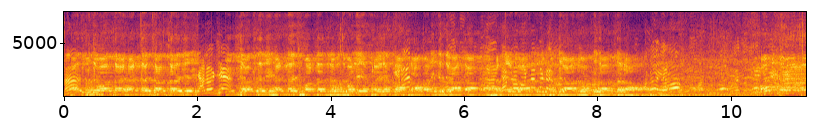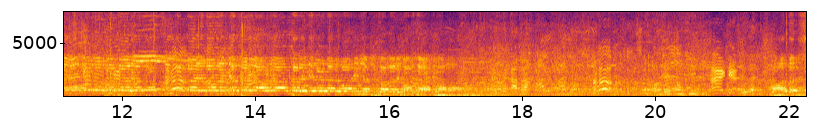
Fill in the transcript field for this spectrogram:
ಹಾ ಅದ್ಭುತವಾದ ಹ್ಯಾಂಡ್ ಟಚ್ ಆಗ್ತಾ ಇದೆ ಚಾಲು ಇಡ್ಲಿ. ಈ ಜಾಗದಲ್ಲಿ ಹ್ಯಾಂಡ್ ಟಚ್ ಮಾಡ್ತಾ ಇದ್ರೆ ಒಂದು ಒಳ್ಳೆಯ ಪ್ರಯತ್ನ ಪ್ರಾಮಾಣಿಕತೆ ಆಟ ಹನ್ನೆರಡು ಆರರಲ್ಲಿ ಪಂದ್ಯ ಆರು ಅಂಕದ ಅಂತರ ಹಲೋ ಹೇಳು ಹಲೋ ಹಾ ಐತೆ ಆದರ್ಶ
